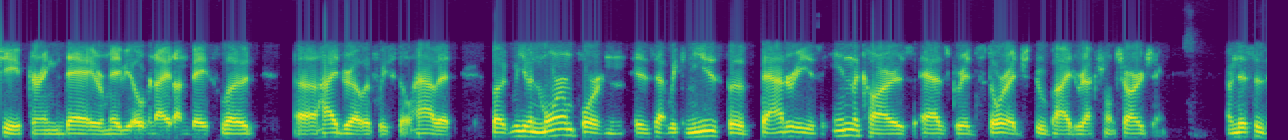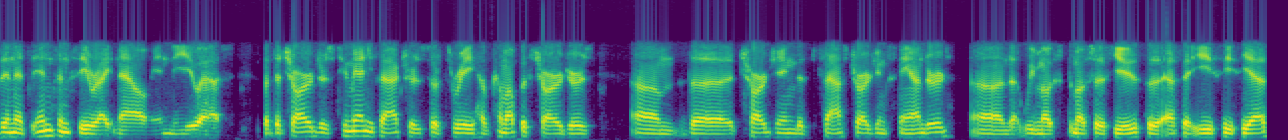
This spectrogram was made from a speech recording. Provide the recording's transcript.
cheap during the day or maybe overnight on base load uh, hydro if we still have it. But even more important is that we can use the batteries in the cars as grid storage through bidirectional charging. And this is in its infancy right now in the US. But the chargers, two manufacturers or three, have come up with chargers. Um, the charging, the fast charging standard uh, that we most most of us use, the SAE CCS,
